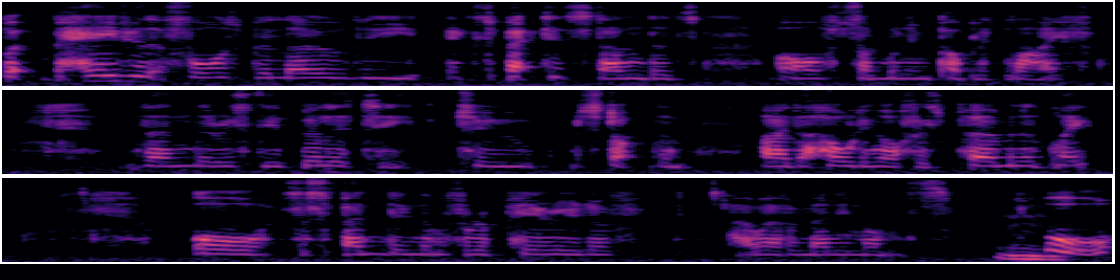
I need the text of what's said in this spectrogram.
but behaviour that falls below the expected standards of someone in public life, then there is the ability to stop them either holding office permanently or suspending them for a period of however many months, mm. or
